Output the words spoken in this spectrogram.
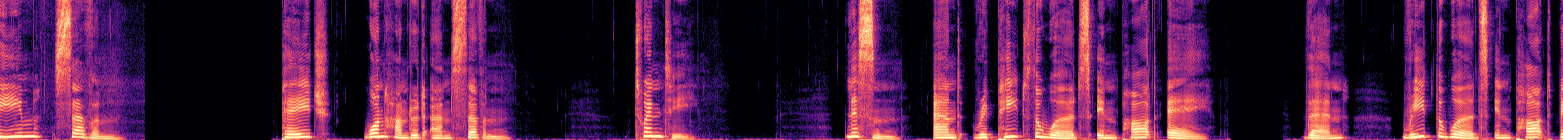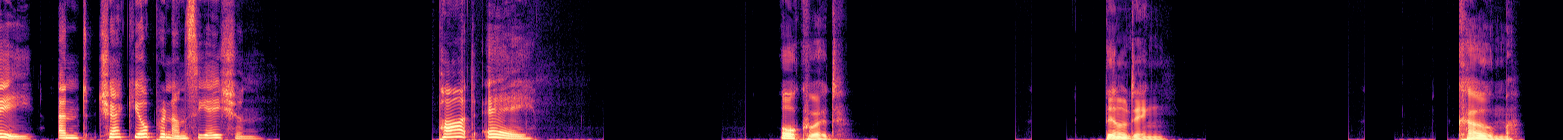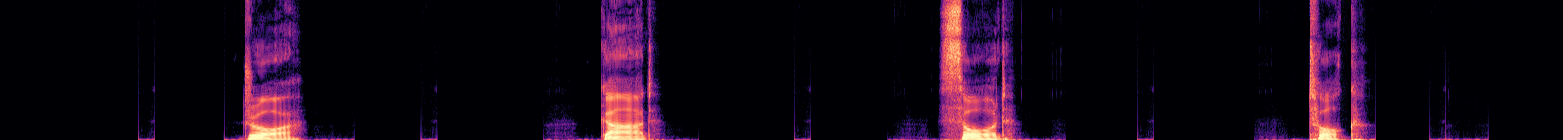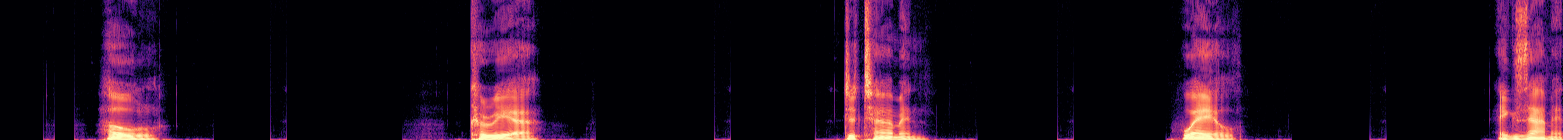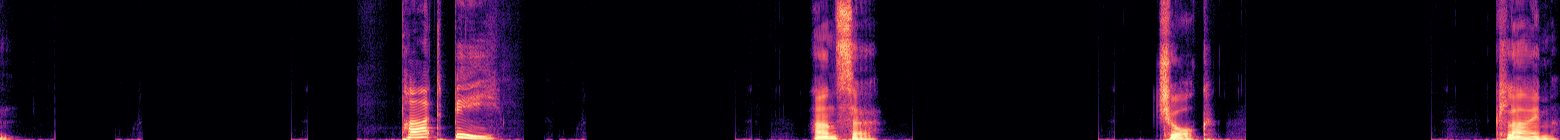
Theme 7. Page 107. 20. Listen and repeat the words in Part A. Then, read the words in Part B and check your pronunciation. Part A. Awkward. Building. Comb. Drawer. Guard. Sword. Talk. Hole. Career. Determine. Whale. Examine. Part B. Answer. Chalk. Climb.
